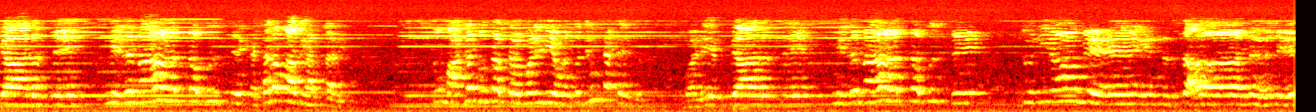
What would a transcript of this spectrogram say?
प्यार से मिलना सबसे कशाला वाद घातला रे तो मागत होता तळमळीने एवढं तर देऊन टाकायचं बडे प्यार से मिलना सबसे दुनिया में इंसान रे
